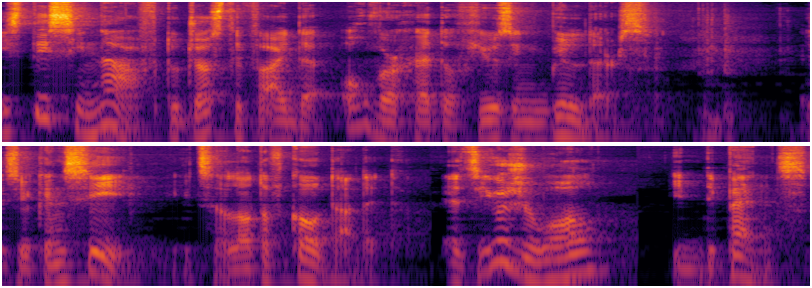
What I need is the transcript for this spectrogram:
is this enough to justify the overhead of using builders? As you can see, it's a lot of code added. As usual, it depends.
